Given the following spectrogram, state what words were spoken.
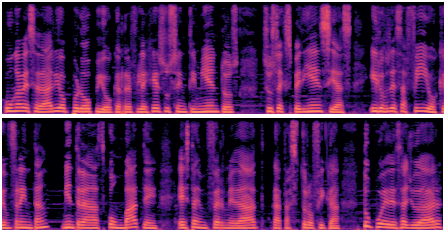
un abecedario propio que refleje sus sentimientos, sus experiencias y los desafíos que enfrentan mientras combaten esta enfermedad catastrófica. Tú puedes ayudar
